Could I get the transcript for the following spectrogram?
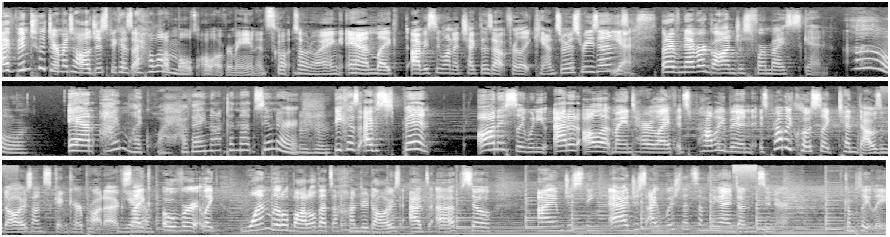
I've been to a dermatologist because I have a lot of moles all over me and it's so so annoying and like obviously want to check those out for like cancerous reasons. Yes. But I've never gone just for my skin. Oh. And I'm like, why have I not done that sooner? Mm-hmm. Because I've spent honestly, when you add it all up my entire life, it's probably been it's probably close to like ten thousand dollars on skincare products. Yeah. Like over like one little bottle that's a hundred dollars adds up. So I'm just think I just I wish that's something I had done sooner. Completely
